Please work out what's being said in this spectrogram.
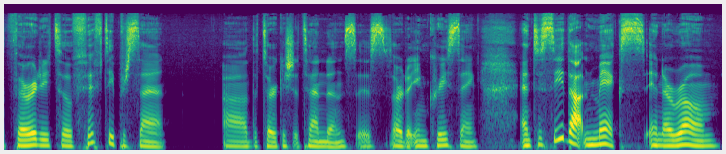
30 to 50%. Uh, the Turkish attendance is sort of increasing. And to see that mix in a room,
